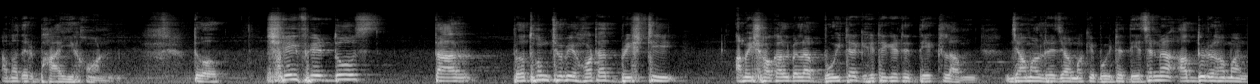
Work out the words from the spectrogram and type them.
আমাদের ভাই হন। তো সেই ফেরদৌস তার প্রথম ছবি হঠাৎ বৃষ্টি আমি সকালবেলা বইটা ঘেটে ঘেটে দেখলাম। জামাল রেজা আমাকে বইটা দিয়েছেন না, আব্দুর রহমান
